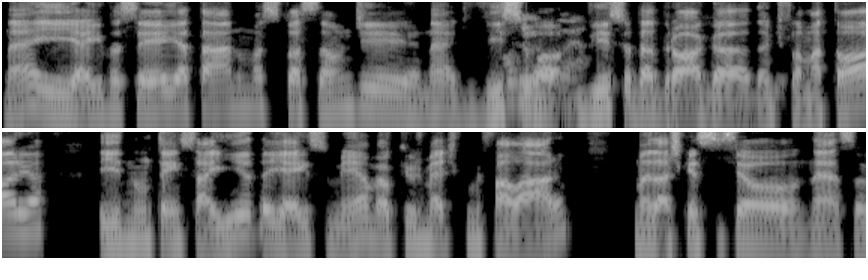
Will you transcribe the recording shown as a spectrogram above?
né? E aí você ia estar tá numa situação de, né, de vício, Horrível, é. vício da droga da anti-inflamatória e não tem saída, e é isso mesmo, é o que os médicos me falaram. Mas acho que esse seu, né, seu,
